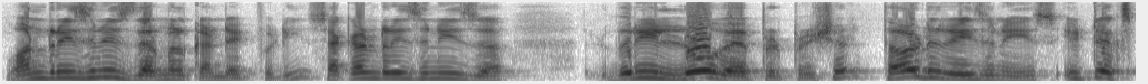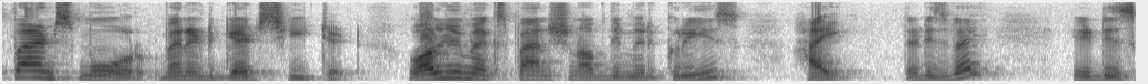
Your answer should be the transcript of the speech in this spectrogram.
one reason is thermal conductivity, second reason is a very low vapor pressure, third reason is it expands more when it gets heated. Volume expansion of the mercury is high that is why it is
